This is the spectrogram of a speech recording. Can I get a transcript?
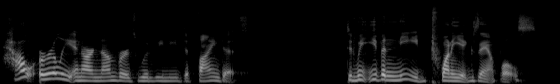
how early in our numbers would we need to find it? Did we even need 20 examples?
